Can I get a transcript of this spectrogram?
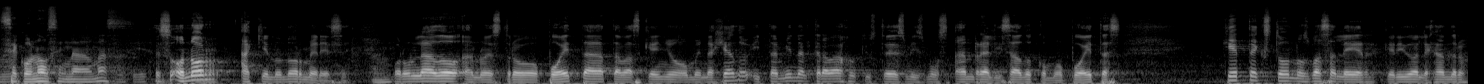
se conocen nada más. Es. honor a quien honor merece. Por un lado, a nuestro poeta tabasqueño homenajeado y también al trabajo que ustedes mismos han realizado como poetas. ¿Qué texto nos vas a leer, querido Alejandro?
